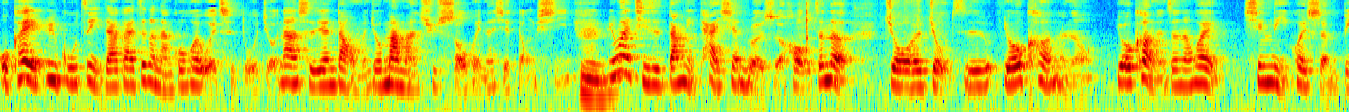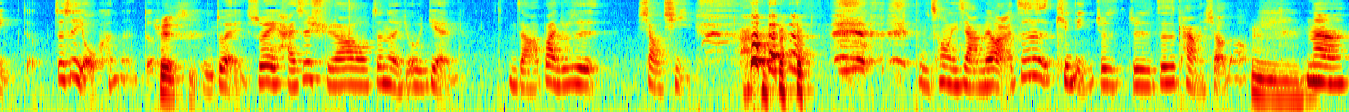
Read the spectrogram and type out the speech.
我可以预估自己大概这个难过会维持多久。那时间到，我们就慢慢去收回那些东西。嗯，因为其实当你太陷入的时候，真的久而久之，有可能哦，有可能真的会心里会生病的，这是有可能的。确实。对，所以还是需要真的有一点，你知道，不然就是笑气。补充一下，没有啦，这是 kidding，就是就是这是开玩笑的哦。嗯。那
